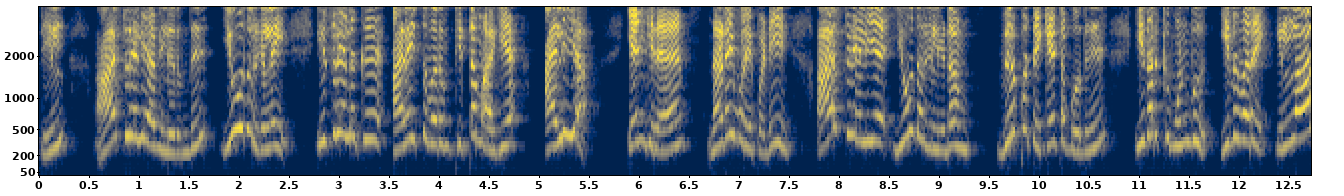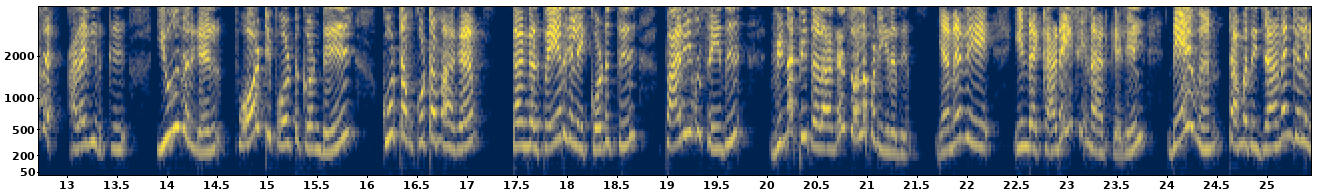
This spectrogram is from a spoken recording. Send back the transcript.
காலத்தில் ஆஸ்திரேலியாவிலிருந்து யூதர்களை இஸ்ரேலுக்கு அழைத்து வரும் திட்டமாகிய அலியா என்கிற நடைமுறைப்படி ஆஸ்திரேலிய யூதர்களிடம் விருப்பத்தை கேட்டபோது இதற்கு முன்பு இதுவரை இல்லாத அளவிற்கு யூதர்கள் போட்டி போட்டுக்கொண்டு கூட்டம் கூட்டமாக தங்கள் பெயர்களை கொடுத்து பதிவு செய்து விண்ணப்பித்ததாக சொல்லப்படுகிறது. எனவே இந்த கடைசி நாட்களில் தேவன் தமது ஜனங்களை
